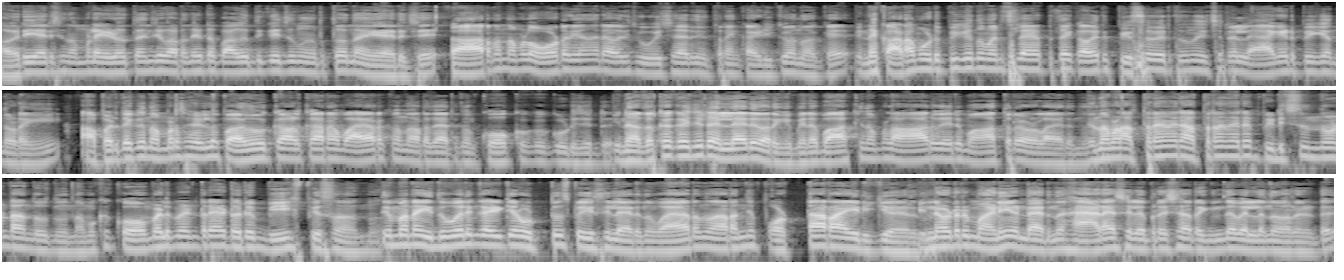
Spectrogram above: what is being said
അവർ വിചാരിച്ച് നമ്മൾ എഴുപത്തഞ്ച് പറഞ്ഞിട്ട് പകുതിക്ക് വെച്ച് നിർത്തുമെന്ന് വിചാരിച്ച്. കാരണം നമ്മൾ ഓർഡർ ചെയ്യുന്നവർ അവർ ചോദിച്ചായിരുന്നു ഇത്രയും കഴിക്കുമെന്നൊക്കെ. പിന്നെ കട മുടിപ്പിക്കുന്ന മനസ്സിലായപ്പോഴത്തേക്ക് അവർ പിസ വരുത്തുന്ന വെച്ചിട്ട് ലാഗ് അടിപ്പിക്കാൻ തുടങ്ങി. അപ്പോഴത്തേക്ക് നമ്മുടെ സൈഡിൽ പതിനൊക്കെ ആൾക്കാരുടെ വയറൊക്കെ നിറഞ്ഞായിരുന്നു കോക്കൊക്കെ കുടിച്ചിട്ട്. പിന്നെ അതൊക്കെ കഴിഞ്ഞിട്ട് എല്ലാവരും ഇറങ്ങി. പിന്നെ ബാക്കി നമ്മൾ ആറ് പേര് മാത്രമേ ഉള്ളായിരുന്നു. നമ്മൾ അത്രയും നേരം അത്രയും നേരം പിടിച്ചു നിന്നുകൊണ്ടാന്ന് തോന്നുന്നു. നമുക്ക് കോംപ്ലിമെന്ററി ആയിട്ട് ഒരു ബീഫ് പിസ തന്നു. ഇത് പറഞ്ഞാൽ ഇതുപോലും കഴിക്കാൻ ഒട്ടും സ്പേസ് ഇല്ലായിരുന്നു. വയറ് നിറഞ്ഞ് പൊട്ടാറായിരിക്കുമായിരുന്നു പിന്നെ അവിടെ ഒരു മണി ഉണ്ടായിരുന്നു. ഹാഡ് സെലിബ്രേഷൻ റിംഗ് ദ ബെല്ലെന്ന് പറഞ്ഞിട്ട്.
